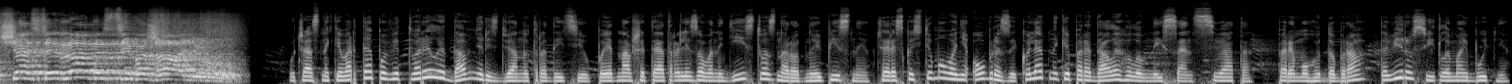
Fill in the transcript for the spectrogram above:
щастя й радості бажаю. Учасники вертепу відтворили давню різдвяну традицію, поєднавши театралізоване дійство з народною піснею. Через костюмовані образи колядники передали головний сенс свята перемогу добра та віру в світле майбутнє.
